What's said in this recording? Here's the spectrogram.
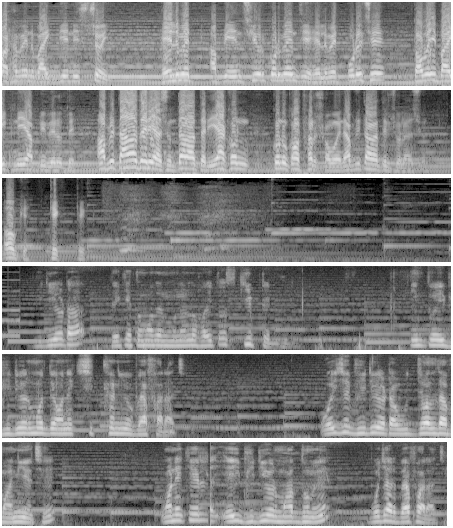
পাঠাবেন, বাইক দিয়ে নিশ্চয়ই। হেলমেট আপনি এনশিওর করবেন যে হেলমেট পরেছে তবেই বাইক নিয়ে আপনি বেরোতে। আপনি তাড়াতাড়ি আসুন, তাড়াতাড়ি। এখন কোনো কথার সময় না, আপনি তাড়াতাড়ি চলে আসুন। ওকে, ঠিক ঠিক। ভিডিওটা দেখে তোমাদের মনে হলো হয়তো স্ক্রিপ্টেড ভিডিও কিন্তু এই ভিডিওর মধ্যে অনেক শিক্ষণীয় ব্যাপার আছে। ওই যে ভিডিওটা উজ্জ্বলদা বানিয়েছে, অনেকের এই ভিডিওর মাধ্যমে বোঝার ব্যাপার আছে।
